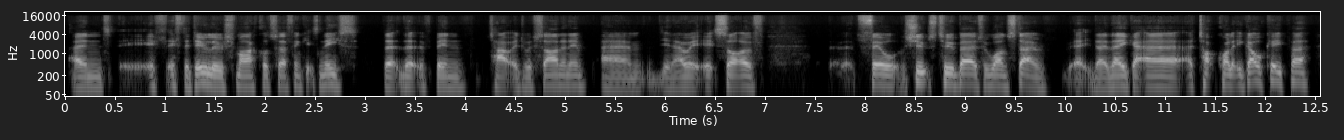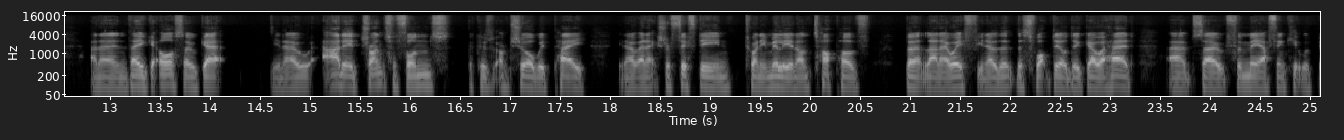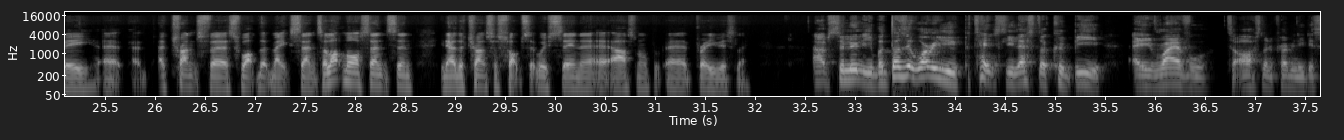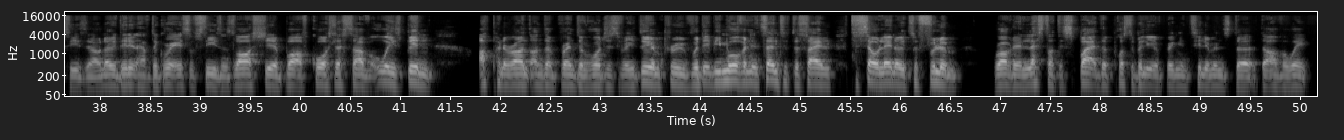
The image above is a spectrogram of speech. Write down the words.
And if if they do lose Schmeichel, so I think it's Nice that that have been touted with signing him. Um, you know, it, sort of Phil shoots two birds with one stone. They, they get a, a, top quality goalkeeper, and then they get also get you know added transfer funds because I'm sure we'd pay you know an extra 15, 20 million on top of Bernd Leno if you know the, the swap deal did go ahead. Um, so for me, I think it would be a, a, transfer swap that makes sense, a lot more sense than you know the transfer swaps that we've seen at, at Arsenal uh, previously. Absolutely, but does it worry you potentially Leicester could be a rival to Arsenal in the Premier League this season? I know they didn't have the greatest of seasons last year, but of course Leicester have always been up and around under Brendan Rodgers. If they do improve. Would it be more of an incentive to sign to sell Leno to Fulham rather than Leicester, despite the possibility of bringing Tielemans the, the other way?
